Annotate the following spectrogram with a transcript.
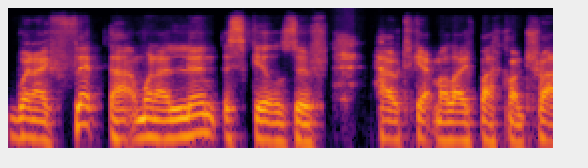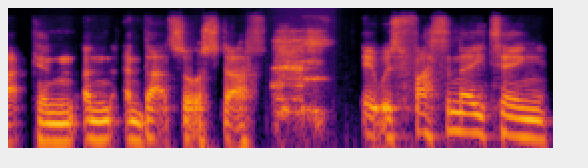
when I flipped that and when I learned the skills of how to get my life back on track and and and that sort of stuff, it was fascinating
